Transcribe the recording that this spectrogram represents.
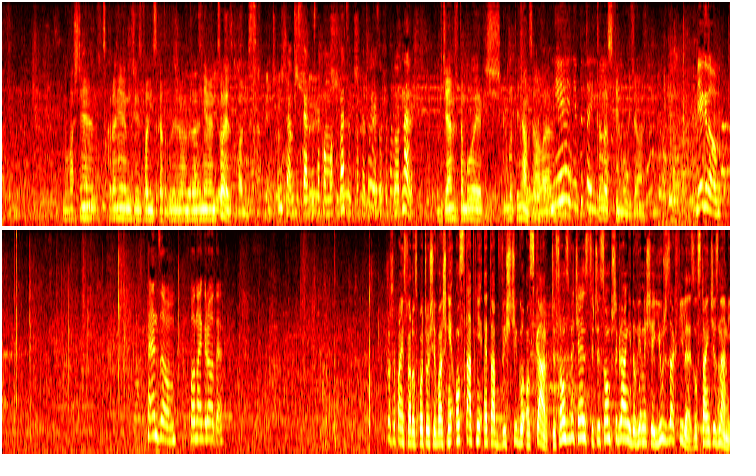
No właśnie, skoro nie wiem, gdzie jest walizka, to podejrzewam, że nie wiem, co jest w walizce. Myślałam, że skarb jest taką motywacją trochę do tego, żeby go odnaleźć. Widziałem, że tam były jakieś grube pieniądze, ale Nie, nie pytaj. tyle z filmu widziałem. Biegną. Pędzą po nagrodę. Proszę Państwa, rozpoczął się właśnie ostatni etap wyścigu o skarb. Czy są zwycięzcy, czy są przegrani, dowiemy się już za chwilę. Zostańcie z nami.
